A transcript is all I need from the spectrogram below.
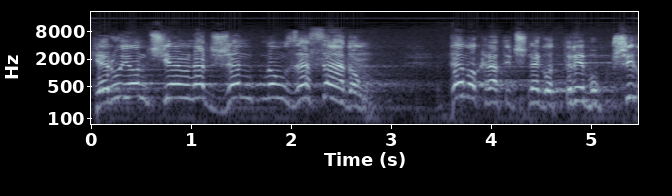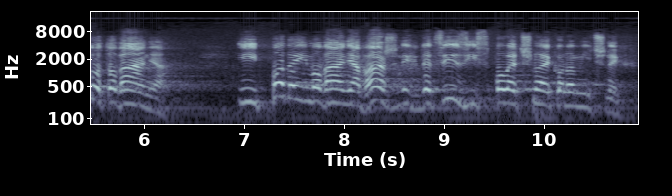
kierując się nadrzędną zasadą demokratycznego trybu przygotowania i podejmowania ważnych decyzji społeczno-ekonomicznych,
